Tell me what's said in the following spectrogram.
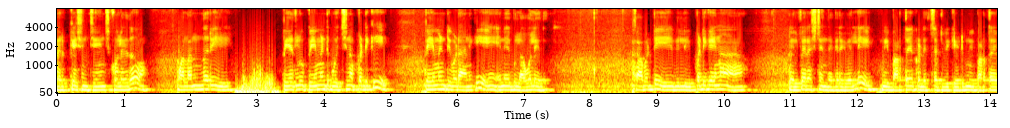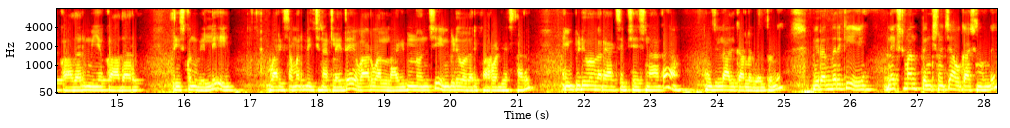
వెరిఫికేషన్ చేయించుకోలేదో వాళ్ళందరి పేర్లు పేమెంట్కి వచ్చినప్పటికీ పేమెంట్ ఇవ్వడానికి ఎనేబుల్ అవ్వలేదు. కాబట్టి వీళ్ళు ఇప్పటికైనా వెల్ఫేర్ అసిస్టెంట్ దగ్గరికి వెళ్ళి మీ భర్త యొక్క డెత్ సర్టిఫికేట్ మీ భర్త యొక్క ఆధారు మీ యొక్క ఆధారు తీసుకుని వెళ్ళి వారికి సమర్పించినట్లయితే వారు వాళ్ళ లాగిన్ నుంచి ఎంపీడీఓ గారికి ఫార్వర్డ్ చేస్తారు. ఎంపీడీఓ గారు యాక్సెప్ట్ చేసినాక జిల్లా అధికారులకు వెళ్తుంది. వీరందరికీ నెక్స్ట్ మంత్ పెన్షన్ వచ్చే అవకాశం ఉంది.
